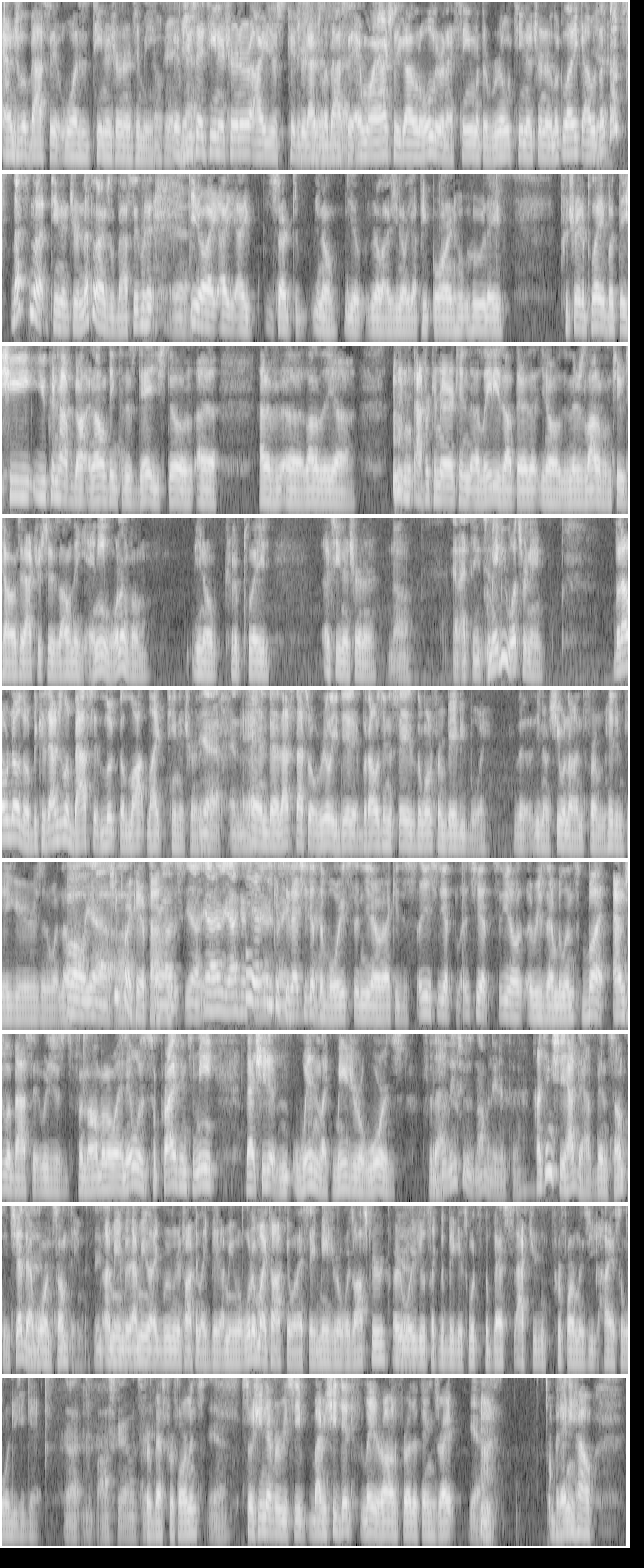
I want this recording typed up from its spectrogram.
Angela Bassett was Tina Turner to me. Okay, if yeah. you said Tina Turner, I just pictured Angela Bassett. Bassett. And when I actually got a little older and I seen what the real Tina Turner looked like, I was yeah. like, that's that's not Tina Turner. That's not Angela Bassett. But yeah. you know, I, I I started to you know you realize you know yeah people aren't who who they portray to play, but they she you can have gotten. I don't think to this day you still uh, out of uh, a lot of the uh, African American uh, ladies out there that you know. There's a lot of them too, talented actresses. I don't think any one of them, you know, could have played a Tina Turner. No, and I think maybe what's her name. But I don't know though because Angela Bassett looked a lot like Tina Turner. Yeah, and and uh, that's that's what really did it. But I was going to say is the one from Baby Boy the you know she went on from Hidden Figures and whatnot. Oh yeah, she probably uh, could have passed. Yeah, yeah, yeah. I can yeah, see you can see that she's got the voice, and you know I could just she got she got you know a resemblance. But Angela Bassett was just phenomenal, and it was surprising to me that she didn't win like major awards for that. I believe she was nominated too. I think she had to have been something. She had to have yeah. won something. I, I mean, yeah. but I mean, like when we were talking like big. I mean, what am I talking when I say major awards? Oscar or yeah. what you do? It's like the biggest. What's the best acting performance, highest award you could get? Uh, Oscar, I would say for best performance. Yeah. So she never received. I mean, she did later on for other things, right? Yeah. but anyhow,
